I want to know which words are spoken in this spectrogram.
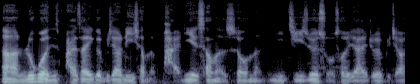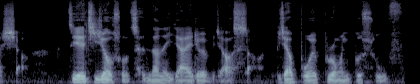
那如果你排在一个比较理想的排列上的时候呢，你脊椎所受的压力就会比较小，这些肌肉所承担的压力就会比较少，比较不会不容易不舒服。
